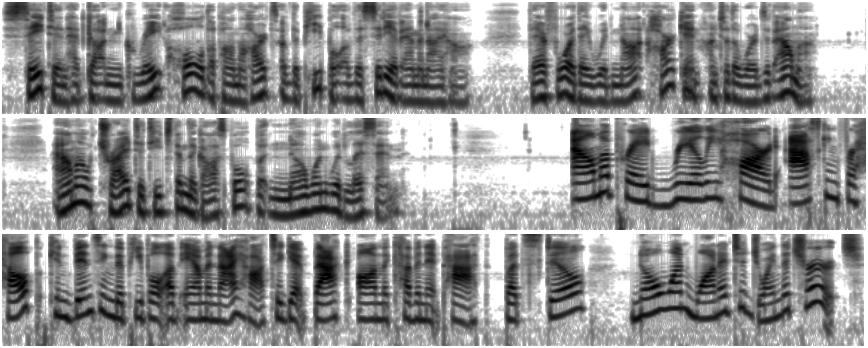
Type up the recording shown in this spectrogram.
Satan had gotten great hold upon the hearts of the people of the city of Ammonihah. Therefore, they would not hearken unto the words of Alma. Alma tried to teach them the gospel, but no one would listen. Alma prayed really hard, asking for help, convincing the people of Ammonihah to get back on the covenant path, but still, no one wanted to join the church.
